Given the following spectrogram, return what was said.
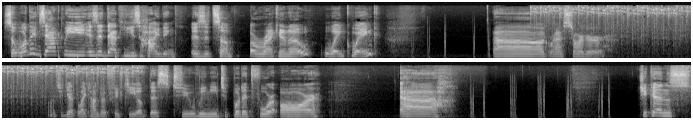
So what exactly is it that he's hiding? Is it some oregano? Wink wink. Uh, grass starter. Want to get like 150 of this too. We need to put it for our uh chickens,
